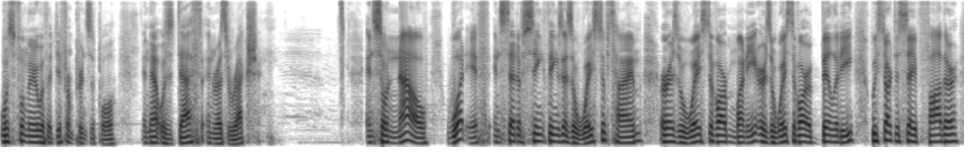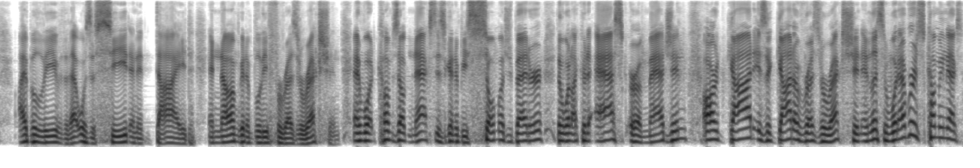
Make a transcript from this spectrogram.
was familiar with a different principle, and that was death and resurrection. And so now, what if instead of seeing things as a waste of time or as a waste of our money or as a waste of our ability, we start to say, Father, I believe that that was a seed and it died, and now I'm going to believe for resurrection. And what comes up next is going to be so much better than what I could ask or imagine. Our God is a God of resurrection. And listen, whatever is coming next,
